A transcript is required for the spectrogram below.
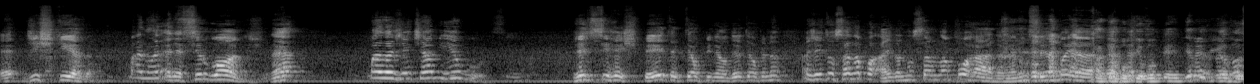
é, de esquerda. Mas não é, ele é Ciro Gomes, né? Mas a gente é amigo. A gente se respeita, ele tem a opinião dele, tem a opinião. A gente não sai na porrada. Ainda não saímos na porrada, né? Não sei amanhã. Até porque eu vou perder, porque eu vou.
